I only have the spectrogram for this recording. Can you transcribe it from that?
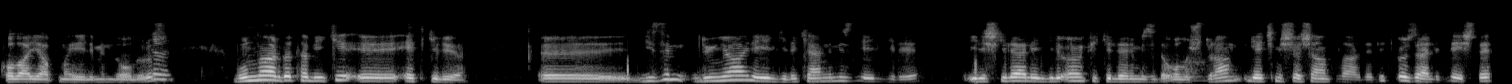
kolay yapma eğiliminde oluruz. Evet. Bunlar da tabii ki e, etkiliyor. E, bizim dünya ile ilgili, kendimizle ilgili, ilişkilerle ilgili ön fikirlerimizi de oluşturan geçmiş yaşantılar dedik. Özellikle işte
